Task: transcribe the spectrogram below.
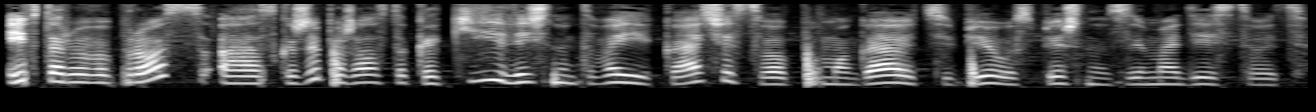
И второй вопрос. А, скажи, пожалуйста, какие лично твои качества помогают тебе успешно взаимодействовать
